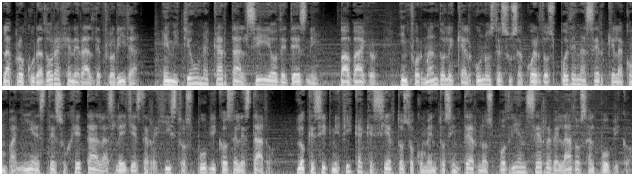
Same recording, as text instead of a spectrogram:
la Procuradora General de Florida, emitió una carta al CEO de Disney, Bob Iger, informándole que algunos de sus acuerdos pueden hacer que la compañía esté sujeta a las leyes de registros públicos del Estado, lo que significa que ciertos documentos internos podrían ser revelados al público.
